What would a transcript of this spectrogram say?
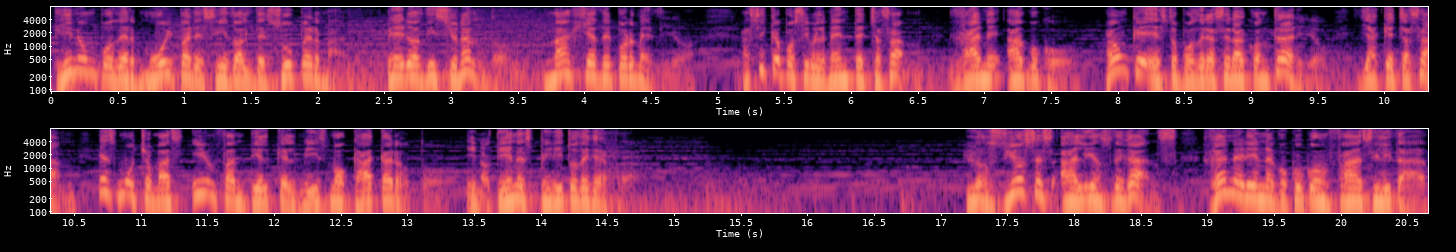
tiene un poder muy parecido al de Superman, pero adicionando magia de por medio. Así que posiblemente Shazam gane a Goku. Aunque esto podría ser al contrario, ya que Shazam es mucho más infantil que el mismo Kakaroto y no tiene espíritu de guerra. Los dioses aliens de Gans ganarían a Goku con facilidad,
